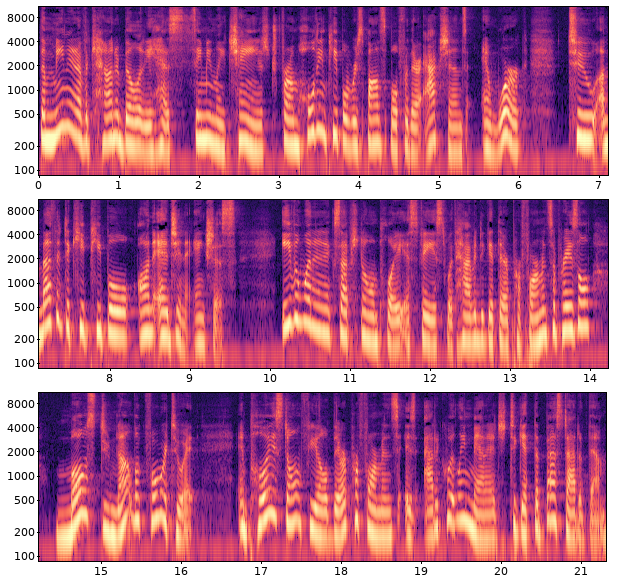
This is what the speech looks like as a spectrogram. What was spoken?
The meaning of accountability has seemingly changed from holding people responsible for their actions and work to a method to keep people on edge and anxious. Even when an exceptional employee is faced with having to get their performance appraisal, most do not look forward to it. Employees don't feel their performance is adequately managed to get the best out of them,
